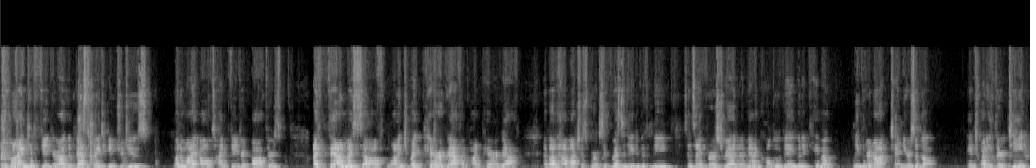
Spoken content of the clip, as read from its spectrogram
trying to figure out the best way to introduce one of my all-time favorite authors, I found myself wanting to write paragraph upon paragraph about how much his works have resonated with me since I first read A Man Called Ove when it came out, believe it or not, 10 years ago in 2013.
